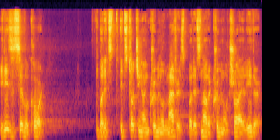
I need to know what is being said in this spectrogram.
It is a civil court, but it's, it's touching on criminal matters, but it's not a criminal trial either.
